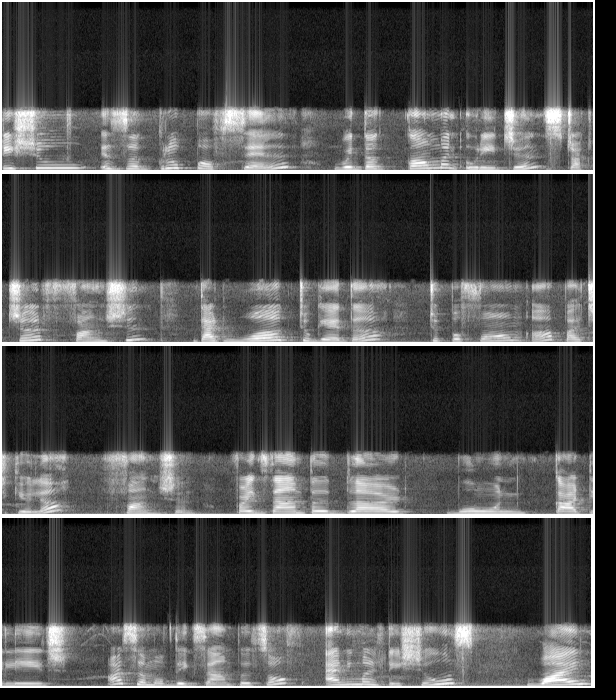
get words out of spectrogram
tissue is a group of cell with a common origin structure function that work together to perform a particular function. For example blood bone cartilage are some of the examples of animal tissues while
